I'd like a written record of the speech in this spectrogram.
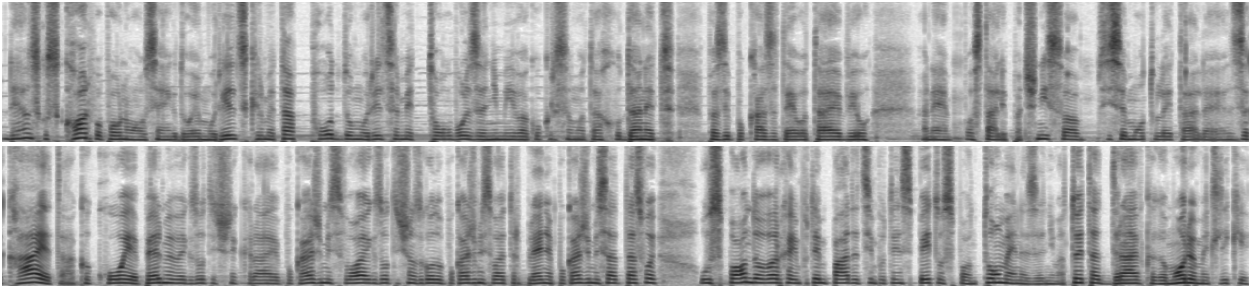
dejansko skoraj popolnoma vse, kdo je morilc, ker me ta pot do morilca je toliko bolj zanimiva, kot samo ta hudanet, pa zdaj pokazati, evo, ta je bil ne, ostali pač niso, si se motili letale. Zakaj je ta, kako je, pel me v eksotične kraje, pokaži mi svojo eksotično zgodbo, pokaži mi svoje trpljenje, pokaži mi ta svoj uspon do vrha in potem padec in potem spet uspon. To me ne zanima, to je ta drive, ki ga morajo imeti liki,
